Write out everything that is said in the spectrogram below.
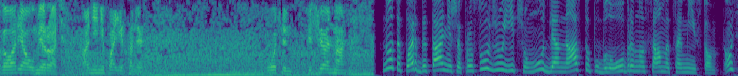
говоря, умирать. Они не поехали. Очень печально. Ну тепер детальніше про суджу і чому для наступу було обрано саме це місто. Ось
